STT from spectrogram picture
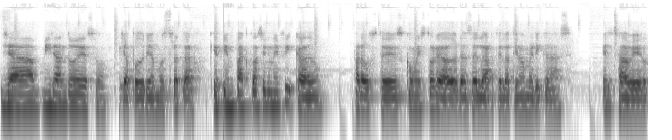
Ya mirando eso, ya podríamos tratar qué impacto ha significado para ustedes como historiadoras del arte latinoamericanas el saber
